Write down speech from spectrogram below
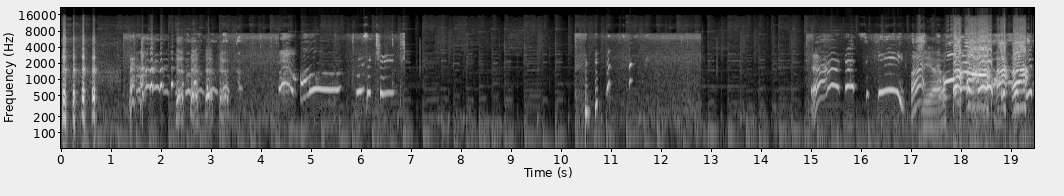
Katsuki!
